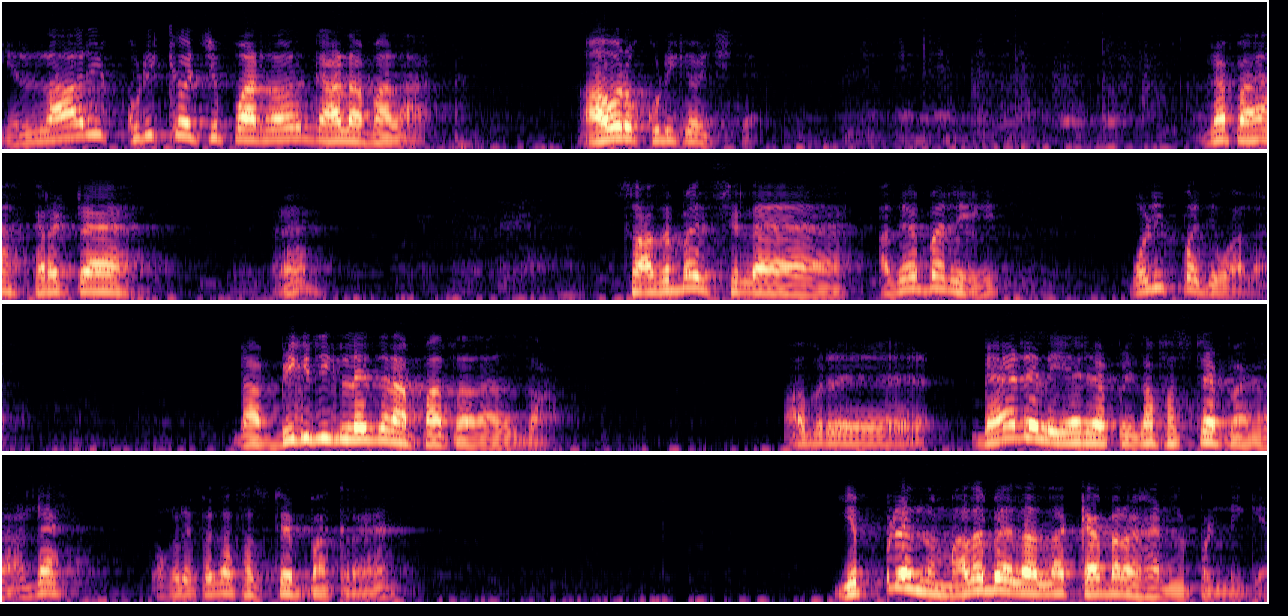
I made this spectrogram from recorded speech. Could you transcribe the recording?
எல்லாரையும் குடிக்க வச்சு பாடுறவர் காலமாலா அவரை குடிக்க வச்சுட்டார் என்னப்பா கரெக்டா ஸோ அதே மாதிரி சில அதே மாதிரி ஒளிப்பதிவாளர். நான் பிகினிங்லேருந்து நான் பார்த்தது அதுதான். அவர் மேடையில் ஏறி அப்படி தான் ஃபஸ்ட் டைம் பார்க்குறேன். அண்ணே உங்களை இப்போ தான் ஃபஸ்ட் டைம் பார்க்குறேன். எப்படி அந்த மலை மேலெல்லாம் கேமரா ஹேண்டில் பண்ணீங்க?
